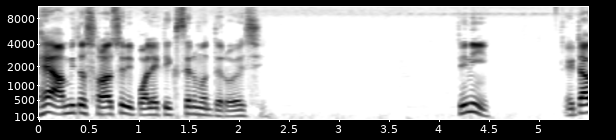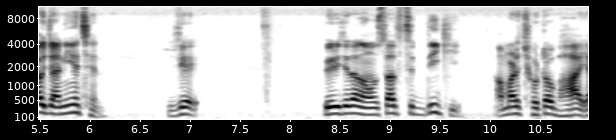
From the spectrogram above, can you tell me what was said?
হ্যাঁ আমি তো সরাসরি পলিটিক্সের মধ্যে রয়েছি। তিনি এটাও জানিয়েছেন যে, পীরজাদা নওসাদ সিদ্দিকী, আমার ছোট ভাই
